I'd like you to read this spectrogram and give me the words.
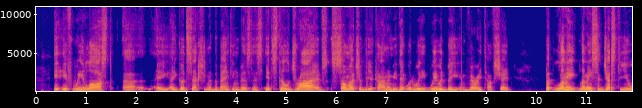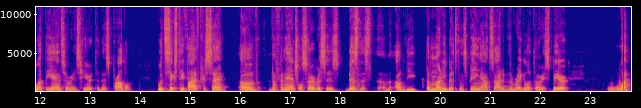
if we lost uh, a, a good section of the banking business, it still drives so much of the economy that would we we would be in very tough shape. But let me let me suggest to you what the answer is here to this problem. With 65% of the financial services business of, of the, the money business being outside of the regulatory sphere, what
